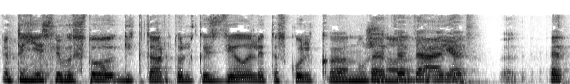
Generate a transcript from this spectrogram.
Это если вы 100 гектар только сделали, то сколько нужно это да, лет? это, это-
